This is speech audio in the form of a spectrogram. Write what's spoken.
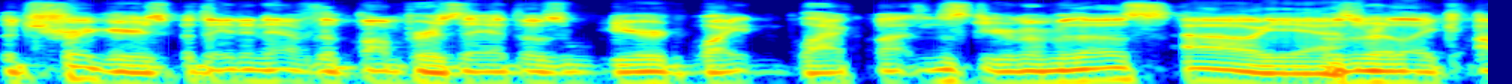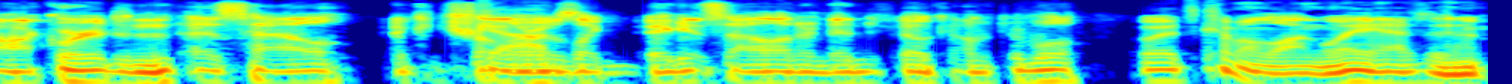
the triggers, but they didn't have the bumpers. They had those weird white and black buttons. Do you remember those? Oh yeah, Those were like awkward and as hell. The controller God. was like big as hell and it didn't feel comfortable. well, it's come a long way, hasn't it?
